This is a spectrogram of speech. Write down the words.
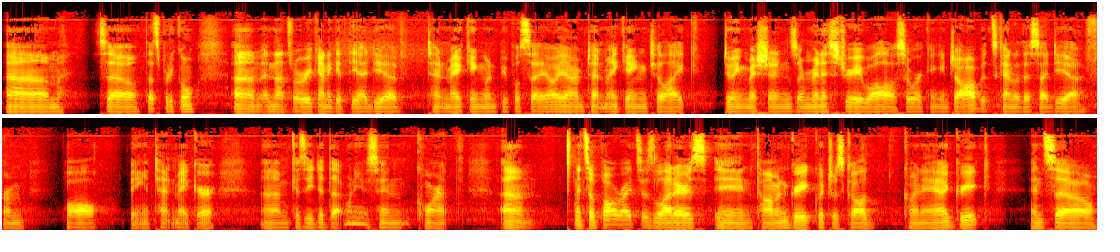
Um, so that's pretty cool. Um, and that's where we kind of get the idea of tent making when people say, oh, yeah, I'm tent making to like doing missions or ministry while also working a job. It's kind of this idea from Paul being a tent maker because he did that when he was in Corinth. Um, and so Paul writes his letters in Common Greek, which was called Koine Greek. And so,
